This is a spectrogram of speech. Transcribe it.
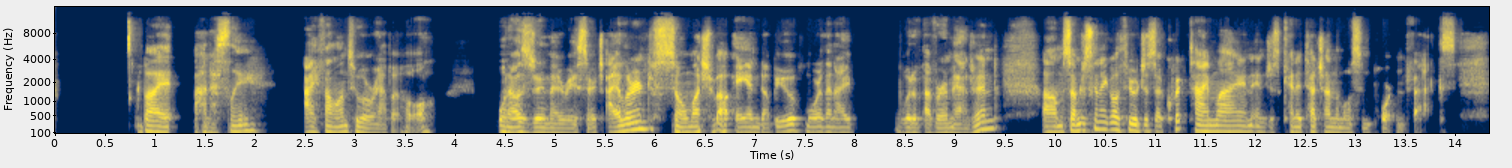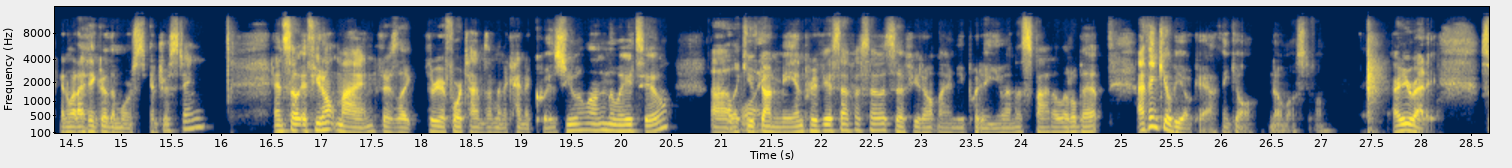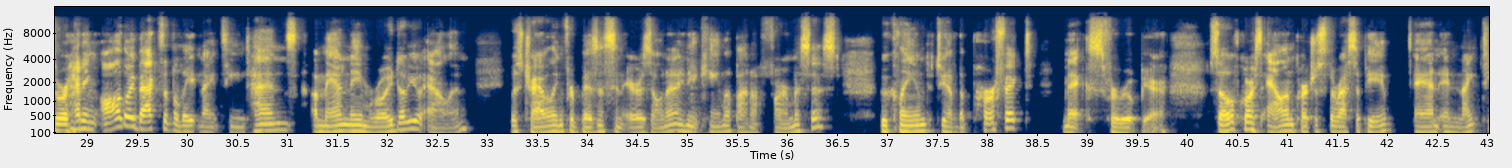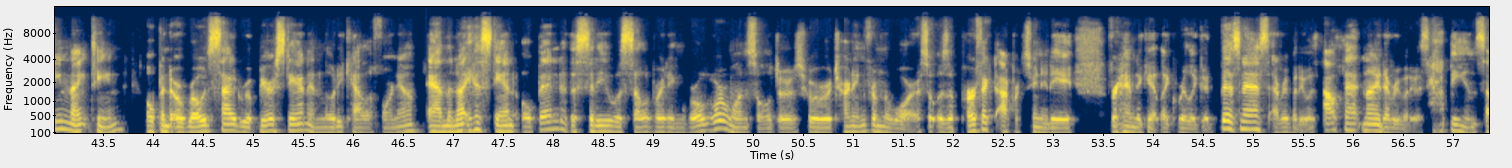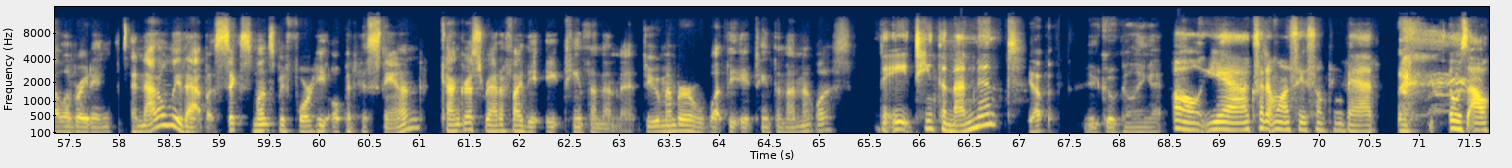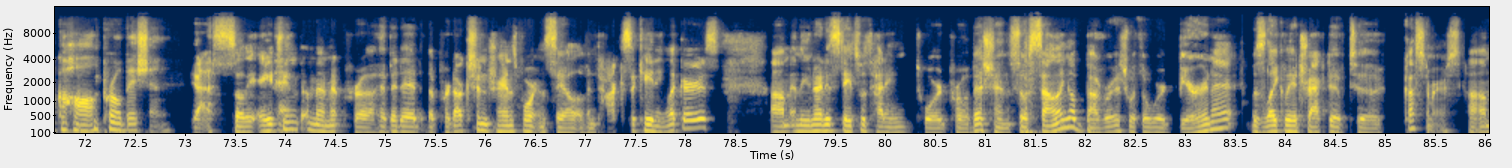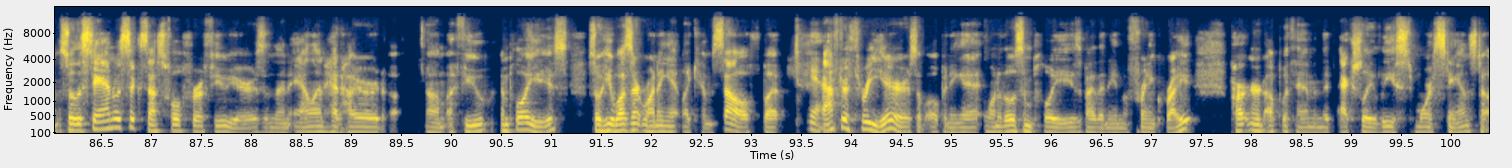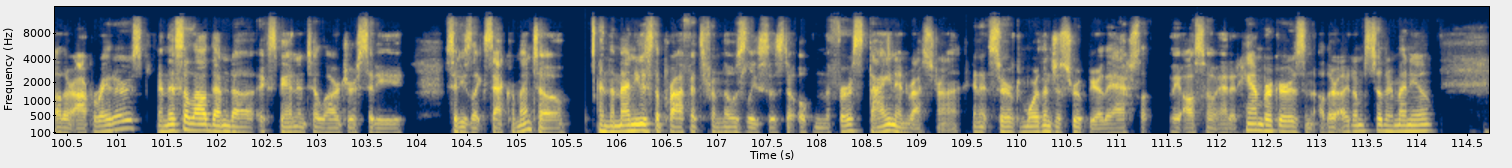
But honestly, I fell into a rabbit hole when I was doing my research. I learned so much about A and W more than I would have ever imagined. Um, so I'm just going to go through just a quick timeline and just kind of touch on the most important facts and what I think are the most interesting. And so, if you don't mind, there's like three or four times I'm going to kind of quiz you along the way too, uh, Oh, like you've done me in previous episodes. So if you don't mind me putting you on the spot a little bit, I think you'll be okay. I think you'll know most of them. Are you ready? So we're heading all the way back to the late 1910s. A man named Roy W. Allen was traveling for business in Arizona and he came up on a pharmacist who claimed to have the perfect mix for root beer. So, of course, Allen purchased the recipe and in 1919 opened a roadside root beer stand in Lodi, California. And the night his stand opened, the city was celebrating World War I soldiers who were returning from the war. So it was a perfect opportunity for him to get like really good business. Everybody was out that night, everybody was happy and celebrating. And not only that, but six months before he opened his stand, Congress ratified the 18th Amendment. Do you remember what the 18th Amendment was? The 18th Amendment. Yep. You Googling it. Oh yeah, because I didn't want to say something bad. It was alcohol prohibition. Yes. So the 18th Amendment prohibited the production, transport, and sale of intoxicating liquors. Um, and the United States was heading toward prohibition. So selling a beverage with the word beer in it was likely attractive to customers. Um, so the stand was successful for a few years, and then Allen had hired um, a few employees. So he wasn't running it like himself, but Yeah. after three years of opening it, one of those employees by the name of Frank Wright partnered up with him and they actually leased more stands to other operators. And this allowed them to expand into larger city cities like Sacramento. And the men used the profits from those leases to open the first dine-in restaurant. And it served more than just root beer. They actually they also added hamburgers and other items to their menu.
